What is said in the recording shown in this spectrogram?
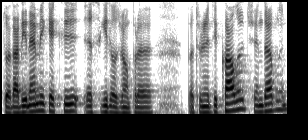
toda a dinâmica é que a seguir eles vão para, para Trinity College, em Dublin,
